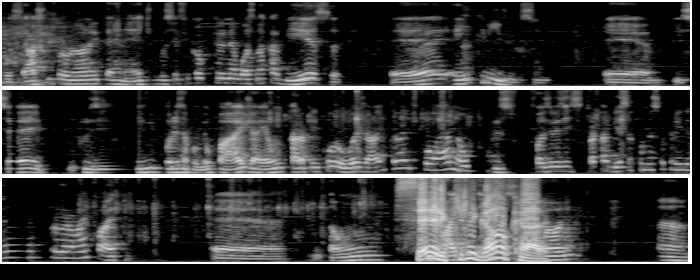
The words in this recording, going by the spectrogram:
você acha um problema na internet, você fica com aquele negócio na cabeça, é, é incrível, assim. É, isso é, inclusive, por exemplo, meu pai já é um cara bem coroa já, então é tipo, ah, não, preciso fazer o exercício para a cabeça, começou a aprender a programar em Python. É, então. Sério? Que legal, isso, cara. É,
